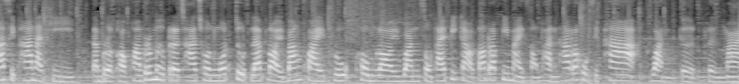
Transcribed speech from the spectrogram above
า55 นาทีตำรวจขอความร่วมมือประชาชนงดจุดและปล่อยบ้างไฟพลุโคมลอยวันส่งท้ายปีเก่าต้อนรับปีใหม่ 2565 วันเกิดเพลิงไหม้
